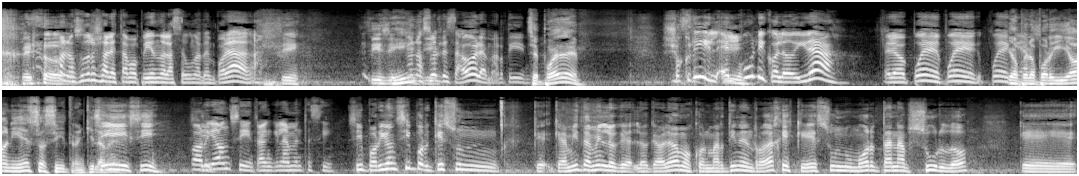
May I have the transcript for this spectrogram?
pero... No, nosotros ya le estamos pidiendo la segunda temporada. Sí, sí, sí. No nos sí. sueltes ahora, Martín. ¿Se puede? Yo creo sí, que el sí. público lo dirá. Pero puede, puede, puede que pero por guion y eso sí, tranquilamente. Sí, sí. Por sí. guion, sí, tranquilamente sí. Sí, por guion sí, porque es un... Que, que a mí también lo que, lo que hablábamos con Martín en rodaje es que es un humor tan absurdo que...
